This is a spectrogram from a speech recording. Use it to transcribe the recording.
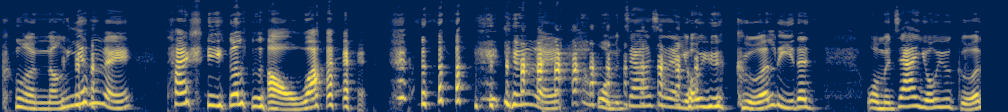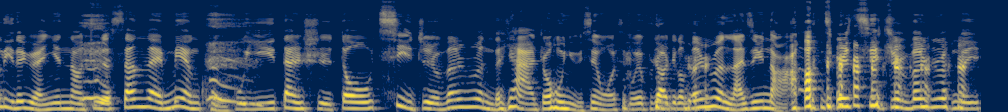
可能因为他是一个老外，因为我们家现在由于隔离的。我们家由于隔离的原因呢，住着三位面孔不一，但是都气质温润的亚洲女性。我我也不知道这个温润来自于哪儿啊，就是气质温润的，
